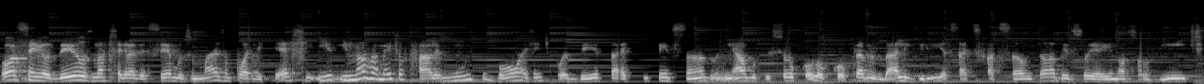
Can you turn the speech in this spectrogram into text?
Ó oh, Senhor Deus, nós te agradecemos mais um podcast e, e, novamente eu falo, é muito bom a gente poder estar aqui pensando em algo que o Senhor colocou para nos dar alegria, satisfação. Então abençoe aí nosso ouvinte,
